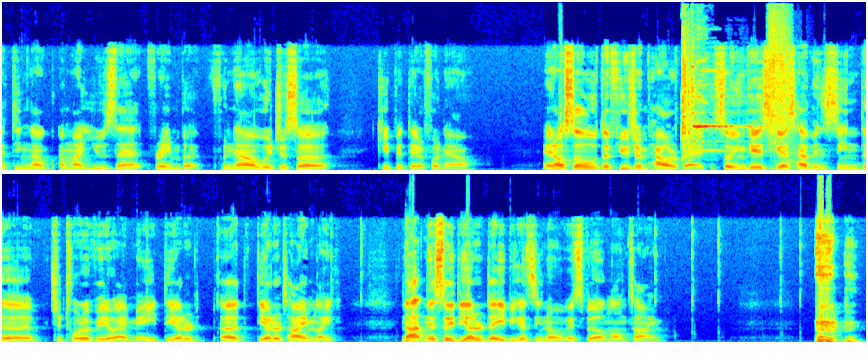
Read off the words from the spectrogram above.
I think I'll, I might use that frame, but for now we just uh keep it there for now. And also the fusion power bag. So in case you guys haven't seen the tutorial video I made the other uh the other time, like not necessarily the other day because, you know, it's been a long time.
